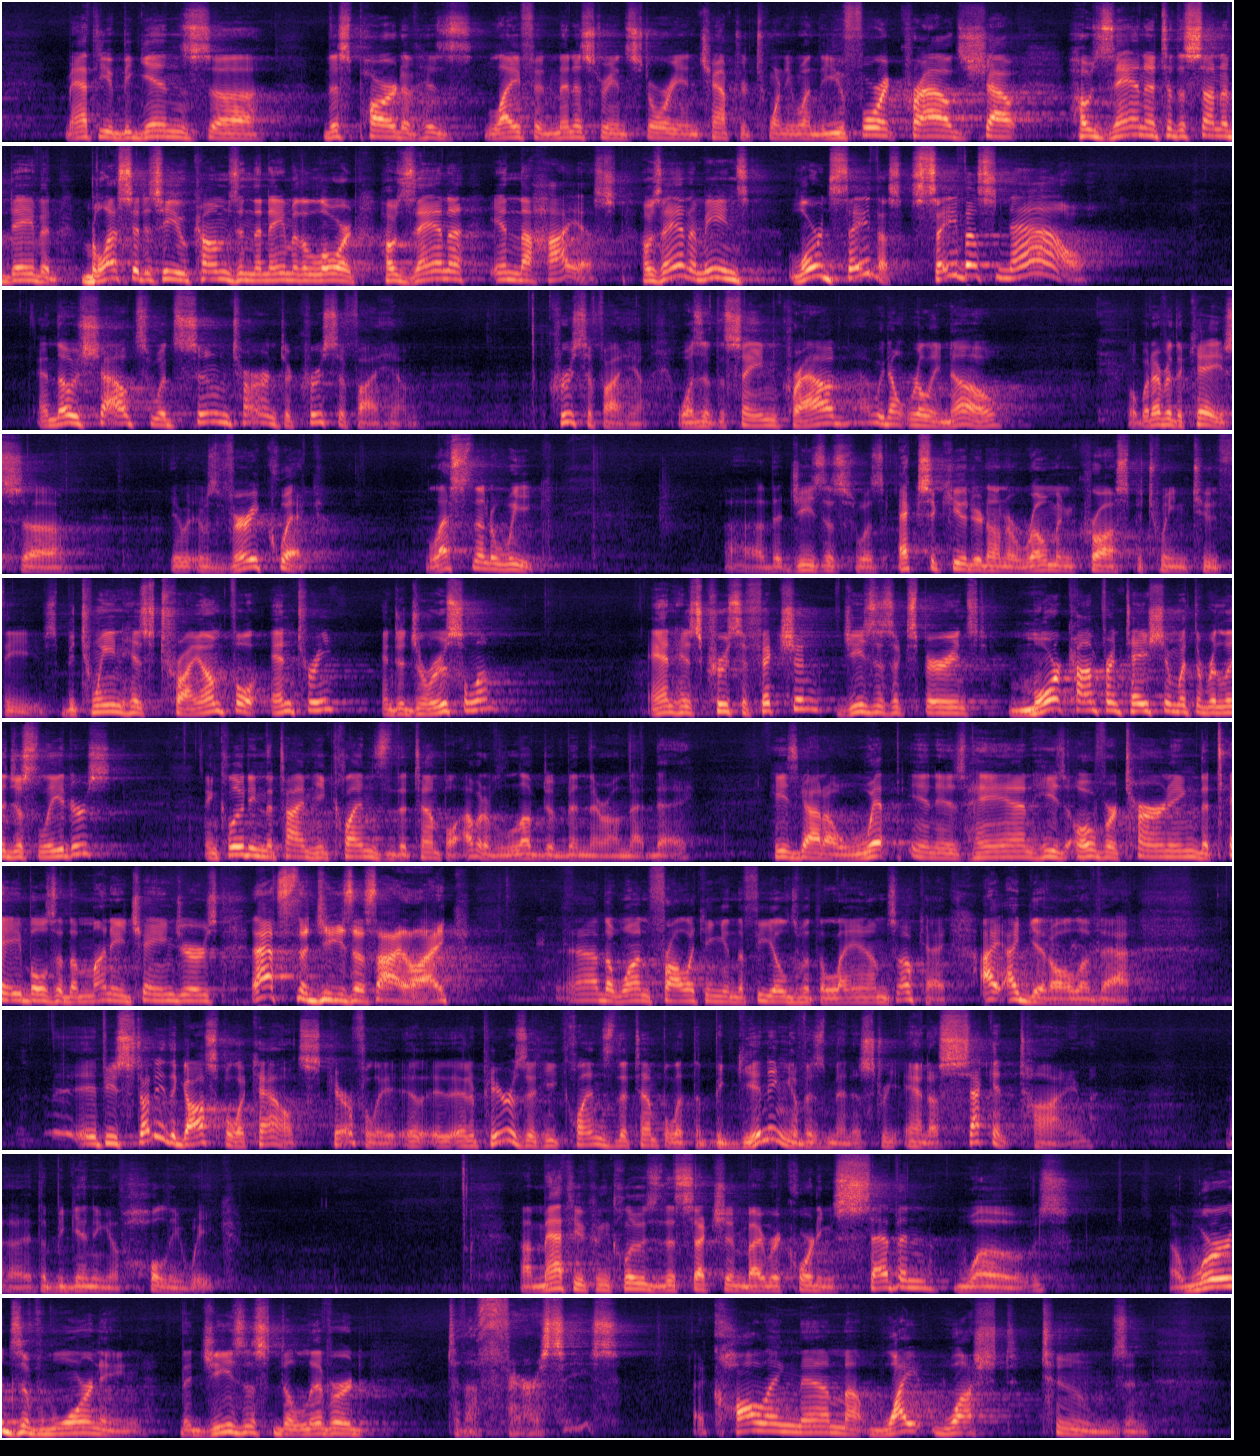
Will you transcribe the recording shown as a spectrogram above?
Matthew begins uh, this part of his life and ministry and story in chapter 21. The euphoric crowds shout, Hosanna to the Son of David. Blessed is he who comes in the name of the Lord. Hosanna in the highest. Hosanna means, Lord, save us. Save us now. And those shouts would soon turn to crucify him. Crucify him. Was it the same crowd? We don't really know. But whatever the case, uh, it, it, was very quick, less than a week, uh, that Jesus was executed on a Roman cross between two thieves. Between his triumphal entry into Jerusalem and his crucifixion, Jesus experienced more confrontation with the religious leaders including the time he cleansed the temple. I would have loved to have been there on that day. He's got a whip in his hand. He's overturning the tables of the money changers. That's the Jesus I like. Yeah, the one frolicking in the fields with the lambs. Okay, I, I get all of that. If you study the gospel accounts carefully, it, it appears that he cleansed the temple at the beginning of his ministry and a second time uh, at the beginning of Holy Week. Uh, Matthew concludes this section by recording seven woes, uh, words of warning that Jesus delivered to the Pharisees, uh, calling them uh, whitewashed tombs and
